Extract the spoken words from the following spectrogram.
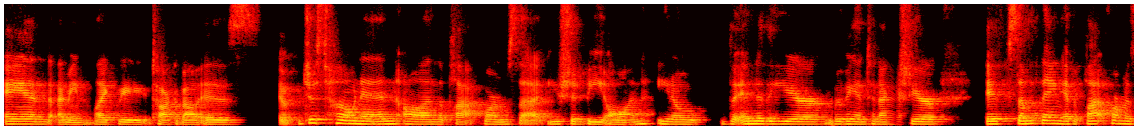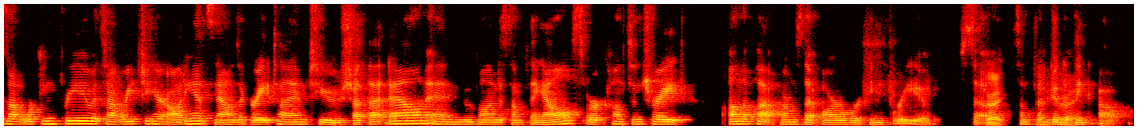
and I mean, like we talk about, is just hone in on the platforms that you should be on. You know, the end of the year, moving into next year. If something, if a platform is not working for you, it's not reaching your audience, now is a great time to shut that down and move on to something else or concentrate on the platforms that are working for you. So, right. something That's good right. to think about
